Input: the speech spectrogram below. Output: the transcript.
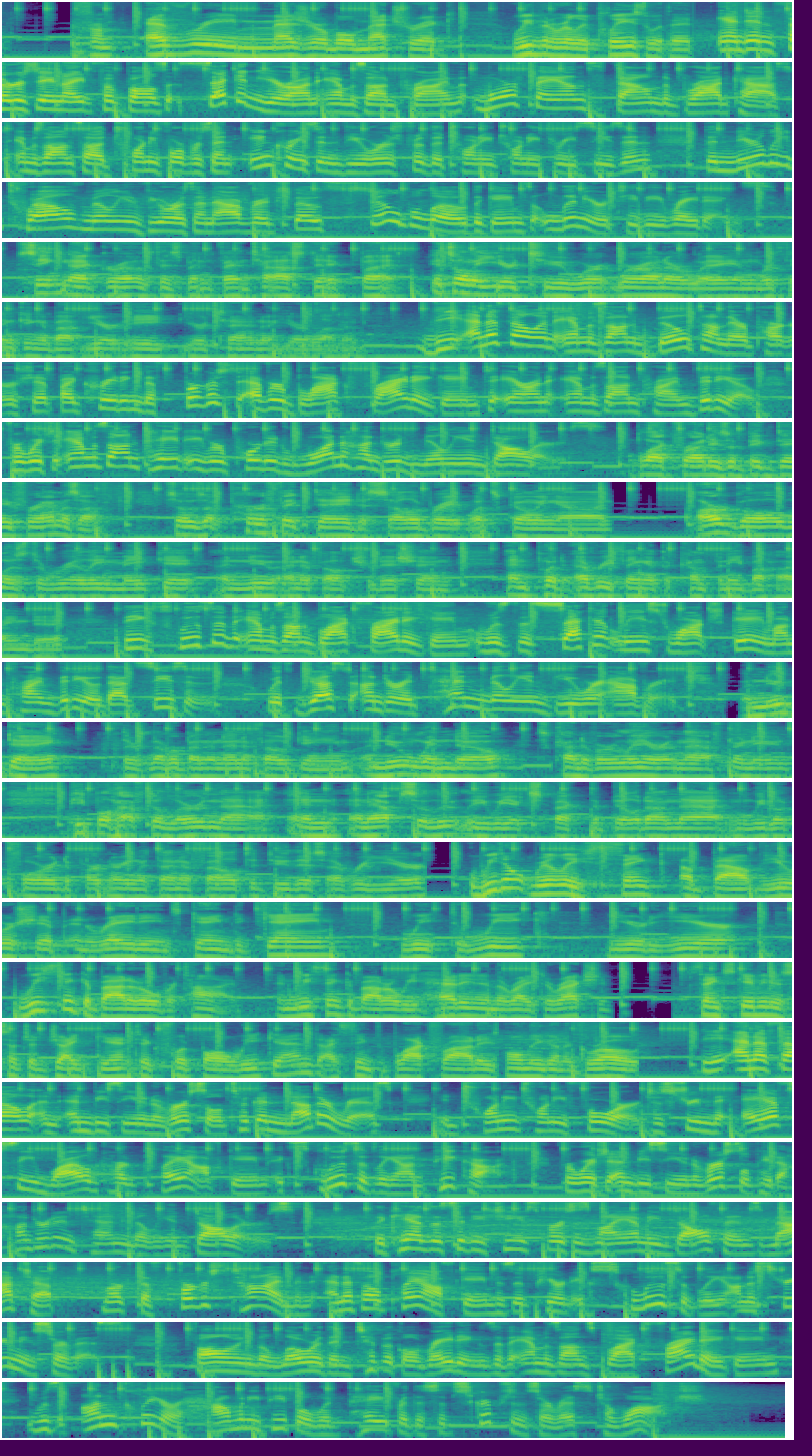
From every measurable metric, We've been really pleased with it. And in Thursday Night Football's second year on Amazon Prime, more fans found the broadcast. Amazon saw a 24% increase in viewers for the 2023 season. The nearly 12 million viewers on average, though still below the game's linear TV ratings. Seeing that growth has been fantastic, but it's only year two. We're, we're on our way and we're thinking about year eight, year 10, or year 11. The NFL and Amazon built on their partnership by creating the first ever Black Friday game to air on Amazon Prime Video, for which Amazon paid a reported $100 million. Black Friday is a big day for Amazon, so it was a perfect day to celebrate what's going on. Our goal was to really make it a new NFL tradition and put everything at the company behind it. The exclusive Amazon Black Friday game was the second least watched game on Prime Video that season, with just under a 10 million viewer average. A new day, there's never been an NFL game, a new window, it's kind of earlier in the afternoon. People have to learn that, and, and absolutely we expect to build on that, and we look forward to partnering with the NFL to do this every year. We don't really think about viewership and ratings game to game, week to week, year to year. We think about it over time, and we think about are we heading in the right direction? Thanksgiving is such a gigantic football weekend. I think the Black Friday is only going to grow. The NFL and NBC Universal took another risk in 2024 to stream the AFC wildcard playoff game exclusively on Peacock, for which NBC Universal paid $110 million. The Kansas City Chiefs versus Miami Dolphins matchup marked the first time an NFL playoff game has appeared exclusively on a streaming service. Following the lower than typical ratings of Amazon's Black Friday game, it was unclear how many people would pay for the subscription service to watch.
